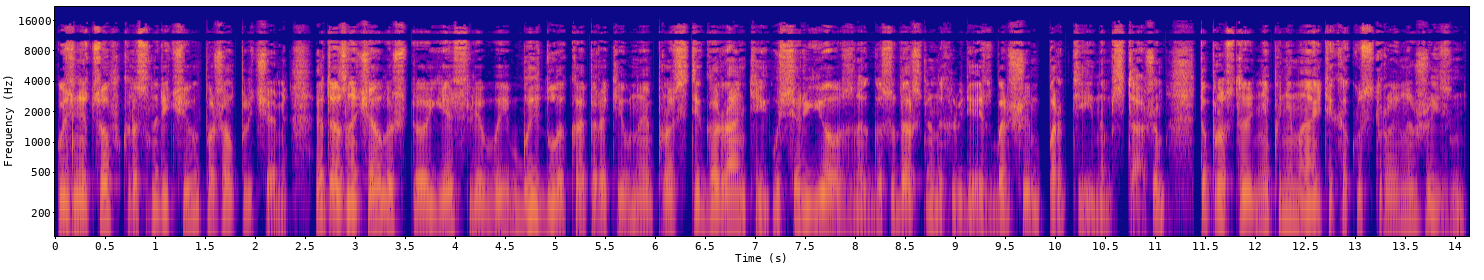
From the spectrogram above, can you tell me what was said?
Кузнецов красноречиво пожал плечами. Это означало, что если вы, быдло кооперативное, просите гарантий у серьезных государственных людей с большим партийным стажем, то просто не понимаете, как устроена жизнь.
